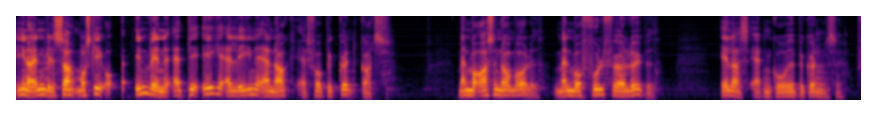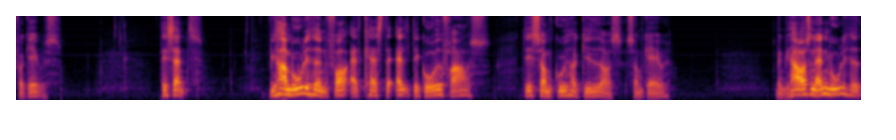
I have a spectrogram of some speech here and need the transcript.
En og anden vil så måske indvende, at det ikke alene er nok at få begyndt godt. Man må også nå målet. Man må fuldføre løbet. Ellers er den gode begyndelse forgæves. Det er sandt. Vi har muligheden for at kaste alt det gode fra os. Det, som Gud har givet os som gave. Men vi har også en anden mulighed,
